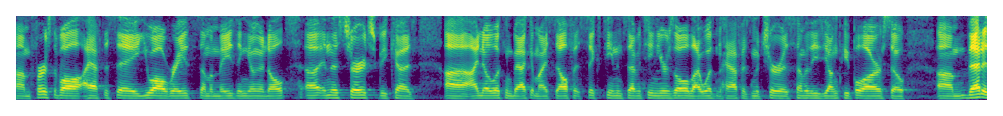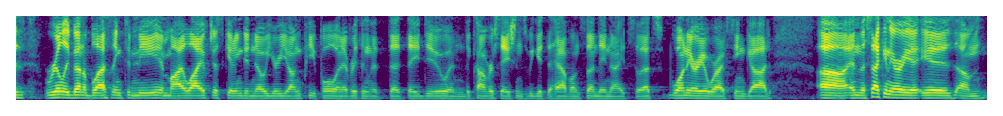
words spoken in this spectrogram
um, first of all, I have to say you all raised some amazing young adults uh, in this church because uh, I know looking back at myself at 16 and 17 years old, I wasn't half as mature as some of these young people are. So um, that has really been a blessing to me in my life, just getting to know your young people and everything that, that they do and the conversations we get to have on Sunday nights. So that's one area where I've seen God. Uh, and the second area is um,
